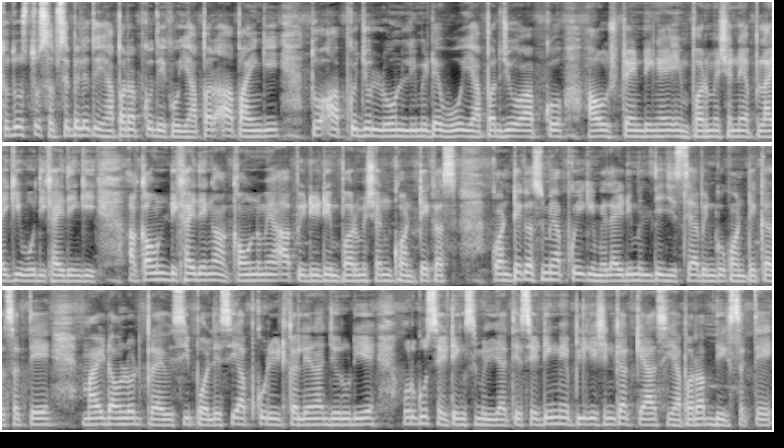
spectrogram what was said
तो दोस्तों, सबसे पहले तो यहाँ पर आपको देखो, यहाँ पर आप आएँगे तो आपको जो लोन लिमिट है, वो यहाँ पर जो आपको आउटस्टैंडिंग है इंफॉर्मेशन है अप्लाई की, वो दिखाई देंगी। अकाउंट दिखाई देगा अकाउंट में आप एडिट इंफॉर्मेशन कॉन्टेक्स कॉन्टेक्स में आपको एक ईमेल आईडी मिलती है, जिससे आप इनको कॉन्टेक्ट कर सकते हैं। माई डाउनलोड प्राइवेसी पॉलिसी आपको रीड कर लेना ज़रूरी है और कुछ सेटिंग्स मिल जाती है। सेटिंग में एप्लीकेशन का क्या यहाँ पर आप देख सकते हैं।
